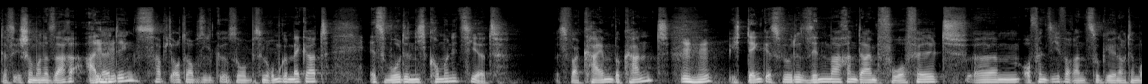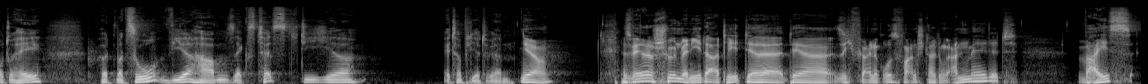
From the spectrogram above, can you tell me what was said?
Das ist schon mal eine Sache. Allerdings mhm. habe ich auch so ein bisschen rumgemeckert. Es wurde nicht kommuniziert. Es war keinem bekannt. Mhm. Ich denke, es würde Sinn machen, da im Vorfeld ähm, offensiver ranzugehen, nach dem Motto, hey, hört mal zu, wir haben sechs Tests, die hier etabliert werden. Ja. Das wäre schön, wenn jeder Athlet, der, der sich für eine große Veranstaltung anmeldet, weiß,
